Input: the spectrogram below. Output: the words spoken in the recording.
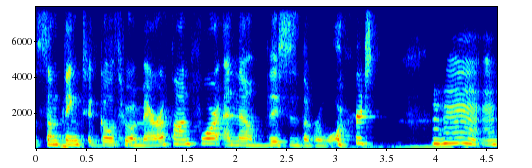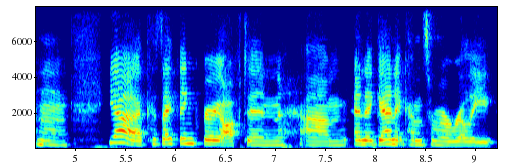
something to go through a marathon for. And now this is the reward. Mm-hmm, mm-hmm. Yeah, because I think very often, um, and again, it comes from a really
